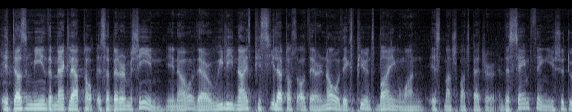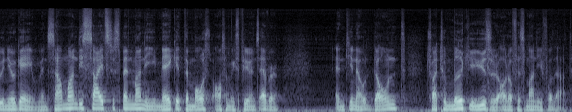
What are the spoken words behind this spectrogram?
It doesn't mean the Mac laptop is a better machine, you know? There are really nice PC laptops out there. No, the experience buying one is much, much better. And the same thing you should do in your game. When someone decides to spend money, make it the most awesome experience ever. And, you know, don't try to milk your user out of his money for that.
